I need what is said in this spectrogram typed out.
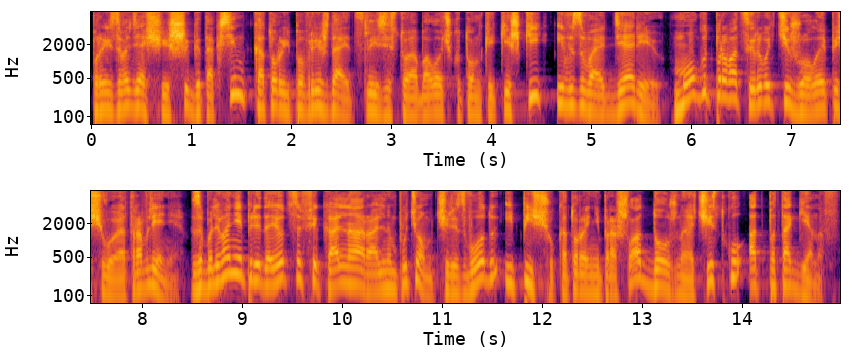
производящие шиготоксин, который повреждает слизистую оболочку тонкой кишки и вызывает диарею, могут провоцировать тяжелое пищевое отравление. Заболевание передается фекально-оральным путем через воду и пищу, которая не прошла должную очистку от патогенов.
